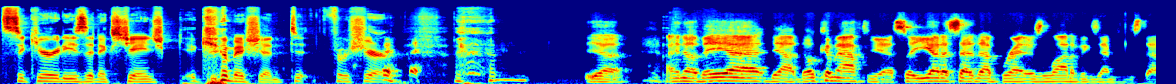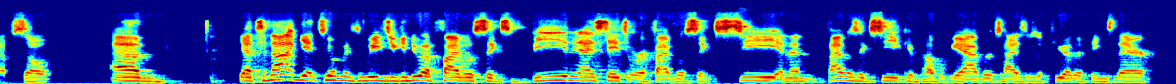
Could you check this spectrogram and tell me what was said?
Securities and Exchange Commission to, for sure. yeah, I know they uh yeah they'll come after you. So you got to set it up right. There's a lot of exemption stuff. So um yeah, to not get too much weeds, you can do a 506B in the United States or a 506C, and then 506C you can publicly advertise. There's a few other things there,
